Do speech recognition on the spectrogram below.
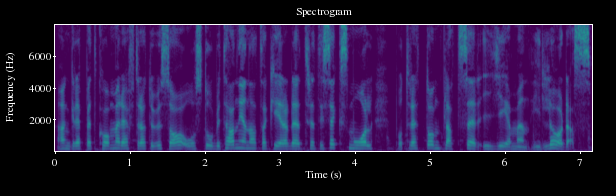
Angreppet kommer efter att USA och Storbritannien attackerade 36 mål på 13 platser i Jemen i lördags.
